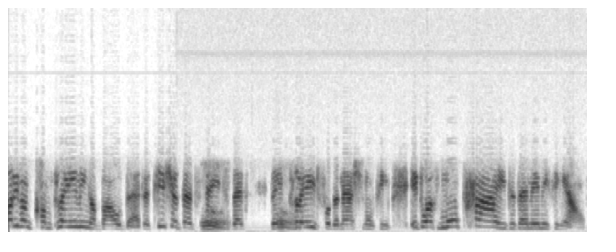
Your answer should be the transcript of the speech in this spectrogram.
not even complaining about that. A t-shirt that states Mm. that they Mm. played for the national team. It was more pride than anything else.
